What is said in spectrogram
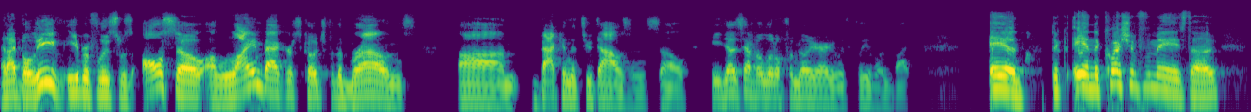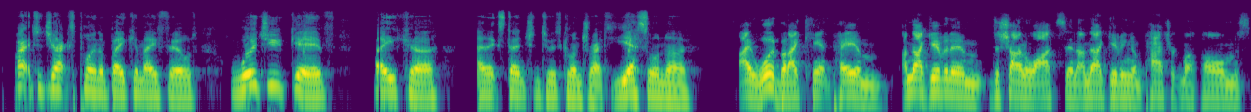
And I believe Eberflus was also a linebackers coach for the Browns um, back in the 2000s. So he does have a little familiarity with Cleveland. But Iain, the, Iain, the question for me is though, back to Jack's point on Baker Mayfield, would you give Baker an extension to his contract? Yes or no? I would, but I can't pay him. I'm not giving him Deshaun Watson. I'm not giving him Patrick Mahomes.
